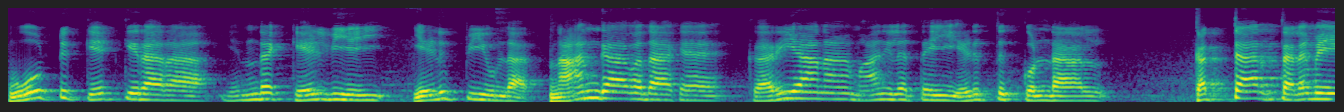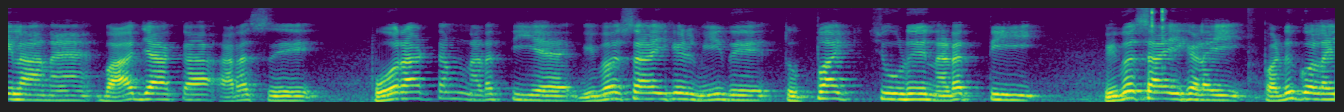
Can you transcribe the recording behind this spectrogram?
ஓட்டு கேட்கிறாரா என்ற கேள்வியை எழுப்பியுள்ளார். நான்காவதாக ஹரியானா மாநிலத்தை எடுத்துக்கொண்டால் கட்டார் தலைமையிலான பாஜக அரசு போராட்டம் நடத்திய விவசாயிகள் மீது துப்பாக்கிச்சூடு நடத்தி விவசாயிகளை படுகொலை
